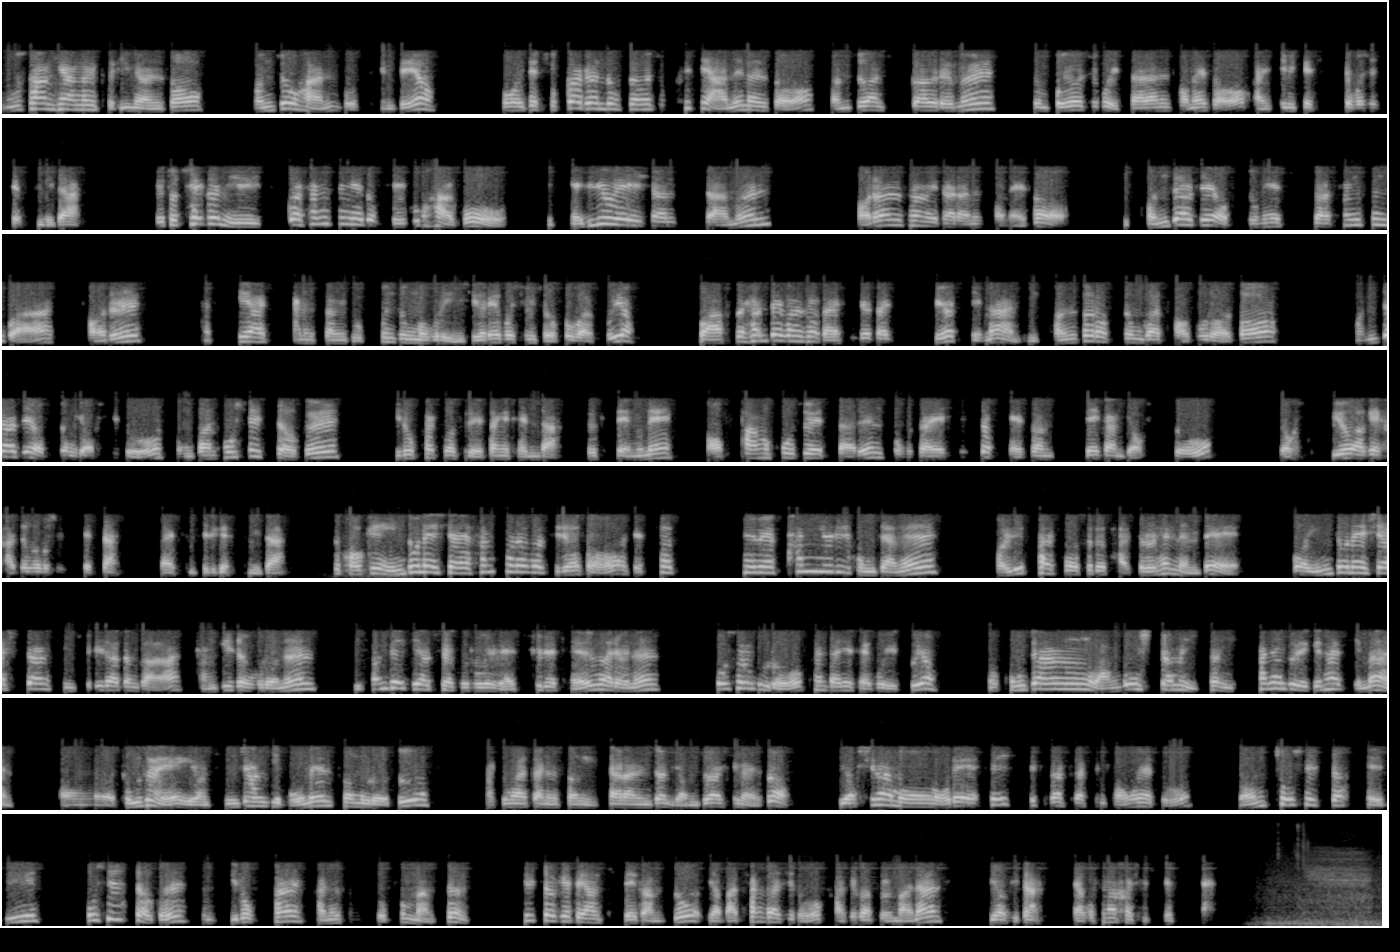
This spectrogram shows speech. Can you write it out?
우상향을 그리면서 건조한 모습인데요. 어, 이제 주가 변동성은 좀 크지 않으면서 건조한 주가 흐름을 좀 보여주고 있다는 점에서 관심 있게 지켜보시면 좋겠습니다. 그리고 또 최근 이 주가 상승에도 불구하고 밸류에이션 부담은 덜한 상황이다라는 점에서 건자재 업종의 주가 상승과 결을 같이 할 가능성이 높은 종목으로 인식을 해보시면 좋을 것 같고요. 뭐 앞서 현대건설 말씀드렸지만 이 건설 업종과 더불어서 건자재 업종 역시도 동반 호실적을 기록할 것으로 예상이 된다. 그렇기 때문에 업황 호조에 따른 동사의 실적 개선 기대감 역시도 역시 유효하게 가져가 보실 수 있겠다 말씀드리겠습니다. 거기에 인도네시아에 3천억을 들여서 이제 첫 해외 판유리 공장을 건립할 것으로 발표를 했는데 뭐 인도네시아 시장 진출이라든가 장기적으로는 현대기아차 그룹의 매출에 대응하려는 소속으로 판단이 되고 있고요. 뭐 공장 완공 시점은 2024년도이긴 하지만 어, 동사의 이런 중장기 모멘텀으로도 작용할 가능성이 있다는 점 염두하시면서 역시나 뭐 올해 페이스트 기가스 같은 경우에도 연초 실적 대비 호실적을 좀 기록할 가능성이 높은 만큼 실적에 대한 기대감도 마찬가지로 가져가 볼 만한 기업이다라고 생각하시면 좋겠습니다.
